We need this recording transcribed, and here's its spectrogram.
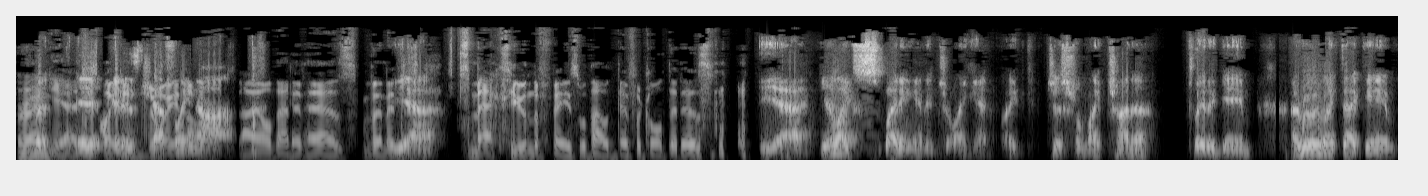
Right. Yeah, It- just like it is definitely the not. style that it has. Then it Yeah, just smacks you in the face with how difficult it is. yeah, you're like sweating and enjoying it, like just from like trying to play the game. I really like that game.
